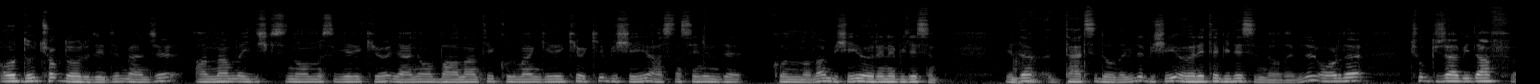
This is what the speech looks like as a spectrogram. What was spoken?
O da çok doğru dedim bence. Anlamla ilişkisinin olması gerekiyor. Yani o bağlantıyı kurman gerekiyor ki bir şeyi aslında senin de konun olan bir şeyi öğrenebilesin. Ya da Hı-hı. tersi de olabilir. Bir şeyi öğretebilesin de olabilir. Orada çok güzel bir laf e,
